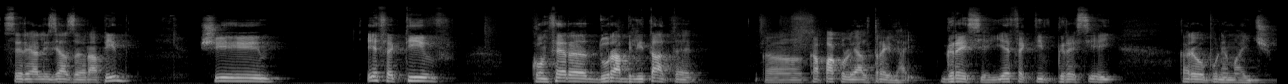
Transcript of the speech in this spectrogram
se realizează rapid și efectiv conferă durabilitate uh, capacului al treilea, gresiei, efectiv gresiei care o punem aici.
